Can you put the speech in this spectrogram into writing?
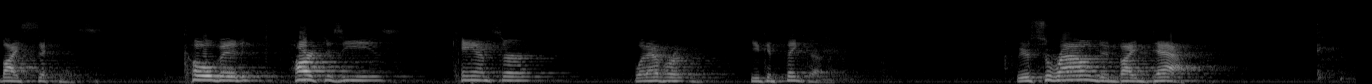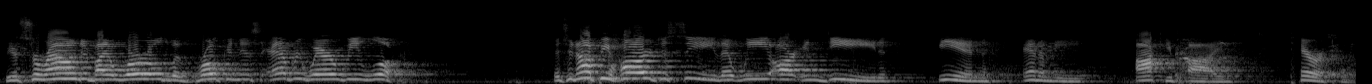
by sickness COVID, heart disease, cancer, whatever you could think of. We are surrounded by death. We are surrounded by a world with brokenness everywhere we look. It should not be hard to see that we are indeed in enemy occupied territory.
